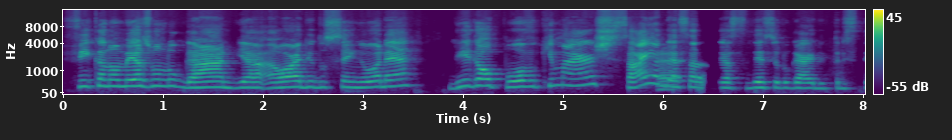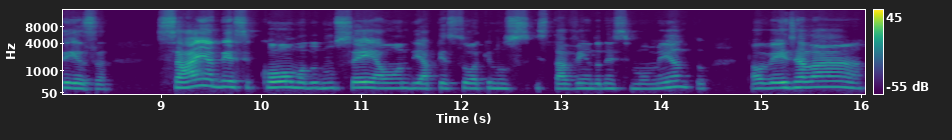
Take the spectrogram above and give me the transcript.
Fica no mesmo lugar. E a, a ordem do Senhor é Diga ao povo que marche, saia é. dessa, desse, desse lugar de tristeza, saia desse cômodo, não sei aonde a pessoa que nos está vendo nesse momento, talvez ela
